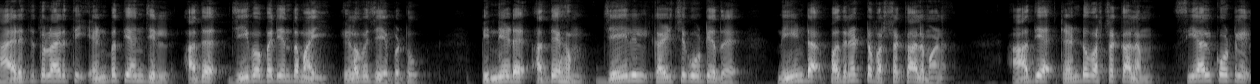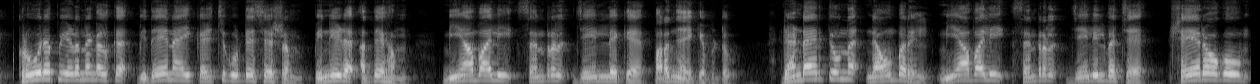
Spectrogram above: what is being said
ആയിരത്തി തൊള്ളായിരത്തി എൺപത്തി അഞ്ചിൽ അത് ജീവപര്യന്തമായി ഇളവ് ചെയ്യപ്പെട്ടു. പിന്നീട് അദ്ദേഹം ജയിലിൽ കഴിച്ചുകൂട്ടിയത് നീണ്ട പതിനെട്ട് വർഷക്കാലമാണ്. ആദ്യ രണ്ടു വർഷക്കാലം സിയാൽകോട്ടിൽ ക്രൂരപീഡനങ്ങൾക്ക് വിധേയനായി കഴിച്ചുകൂട്ടിയ ശേഷം പിന്നീട് അദ്ദേഹം മിയാവാലി സെൻട്രൽ ജയിലിലേക്ക് പറഞ്ഞയക്കപ്പെട്ടു. രണ്ടായിരത്തി ഒന്ന് നവംബറിൽ മിയാവാലി സെൻട്രൽ ജയിലിൽ വെച്ച് ക്ഷയരോഗവും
